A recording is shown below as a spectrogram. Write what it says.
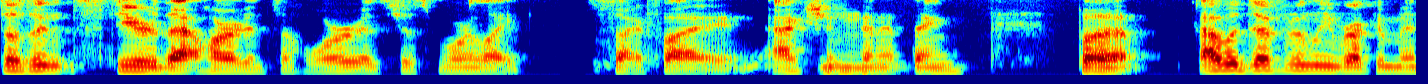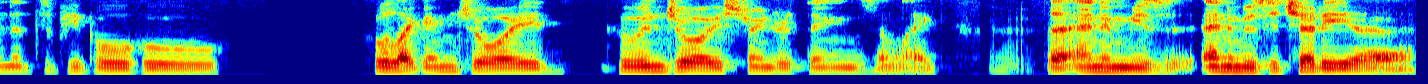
doesn't steer that hard into horror. It's just more like sci-fi action Mhm. kind of thing. But I would definitely recommend it to people who who like enjoyed who enjoy Stranger Things and like Mhm. the enemies enemies uh,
